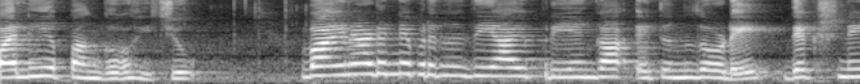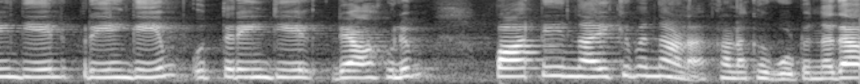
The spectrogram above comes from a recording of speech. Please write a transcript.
വലിയ പങ്കുവഹിച്ചു വയനാടിന്റെ പ്രതിനിധിയായി പ്രിയങ്ക എത്തുന്നതോടെ ദക്ഷിണേന്ത്യയിൽ പ്രിയങ്കയും ഉത്തരേന്ത്യയിൽ രാഹുലും പാർട്ടിയെ നയിക്കുമെന്നാണ് കണക്കുകൂട്ടുന്നത്.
